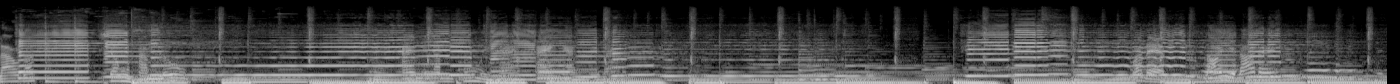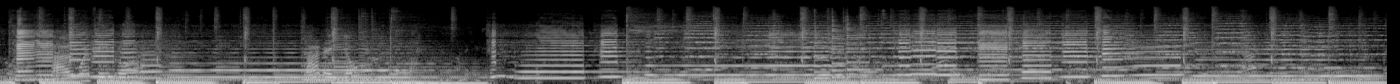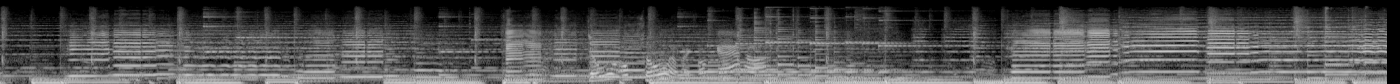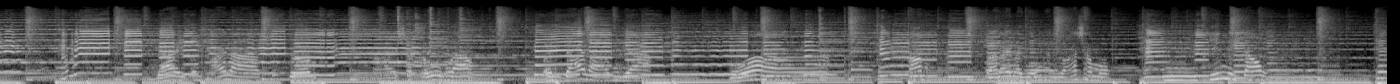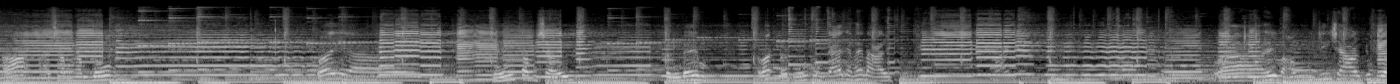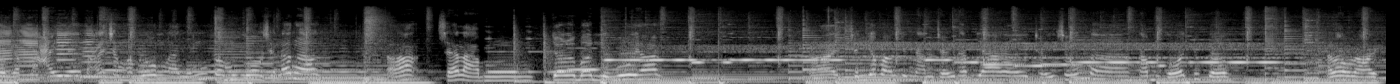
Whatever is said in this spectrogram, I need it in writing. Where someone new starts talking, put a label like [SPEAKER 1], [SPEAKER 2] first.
[SPEAKER 1] lao đất sông hầm luôn.
[SPEAKER 2] bên trái là ông già. Của tâm và đây là những hành quả sau một? Ừ, chuyến đi câu đó ở sông hầm luôn với uh, những tâm sự từng đêm bắt được những con cá như thế này. Và hy vọng chuyến sau chúng tôi gặp lại ờ, tại sông hầm luôn là những con mungo sẽ lớn hơn. Đó sẽ làm cho đôi bên được vui hơn xin cảm ơn chân thành sự tham gia, sự xuống ờ, thăm của chú cường. Đã lâu rồi.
